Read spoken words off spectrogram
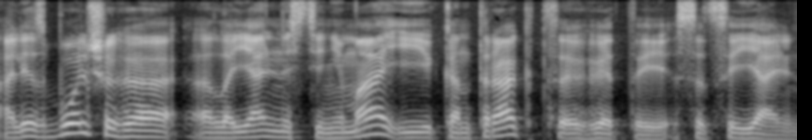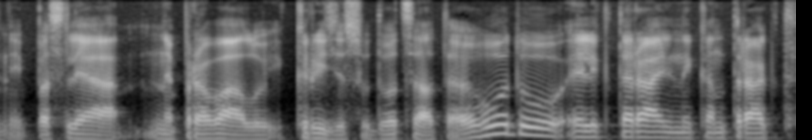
але збольшага лаяльнасці няма і контракт гэты сацыяльны пасля правалу і крызісу двадцатого году электаральны контракт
